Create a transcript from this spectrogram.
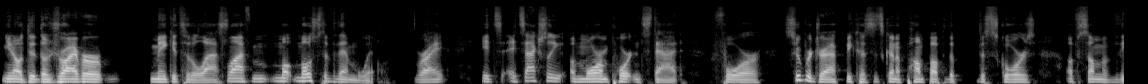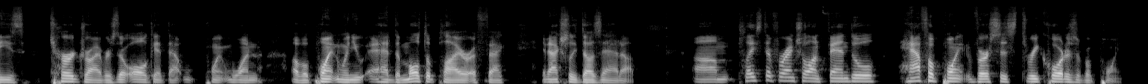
you know, did the driver make it to the last lap? M- most of them will, right? It's it's actually a more important stat for Super Draft because it's going to pump up the the scores of some of these turd drivers. They'll all get that 0.1 of a point, and when you add the multiplier effect, it actually does add up. Um, place differential on FanDuel half a point versus three quarters of a point.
